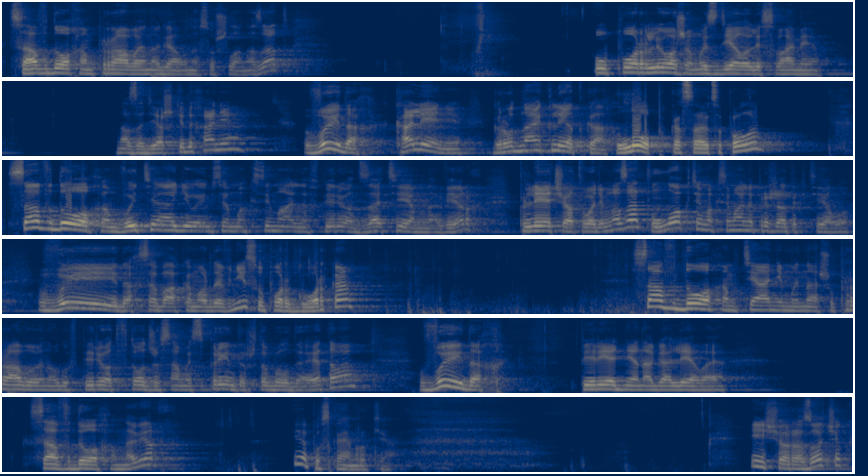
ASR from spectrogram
Со вдохом правая нога у нас ушла назад. Упор лежа мы сделали с вами на задержке дыхания. Выдох, колени, грудная клетка, лоб касаются пола. Со вдохом вытягиваемся максимально вперед, затем наверх. Плечи отводим назад, локти максимально прижаты к телу. Выдох, собака мордой вниз, упор горка. Со вдохом тянем мы нашу правую ногу вперед в тот же самый спринтер, что был до этого. Выдох, передняя нога левая. Со вдохом наверх и опускаем руки. И еще разочек.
